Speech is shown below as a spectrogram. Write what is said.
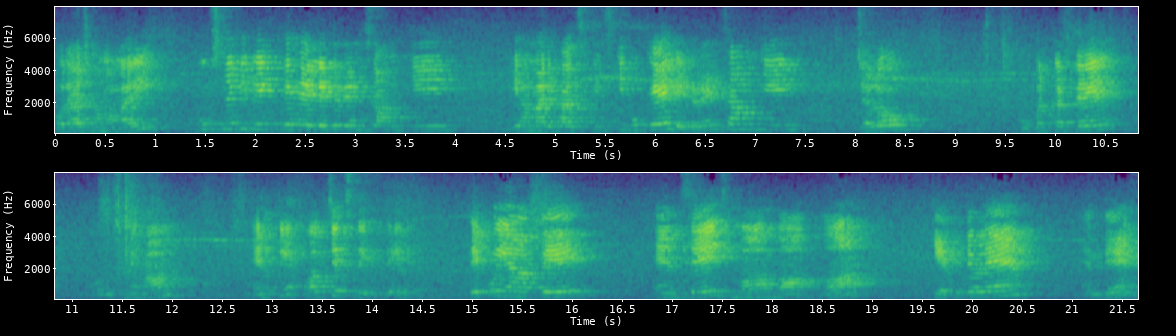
और आज हम हमारी बुक्स में भी देखते हैं लेटर एंड साउंड की। ये हमारे पास किसकी बुक है? लेटर एंड साउंड चलो ओपन करते हैं और उसमें हम एम के ऑब्जेक्ट्स देखते हैं देखो यहाँ पे एम म capital M and then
